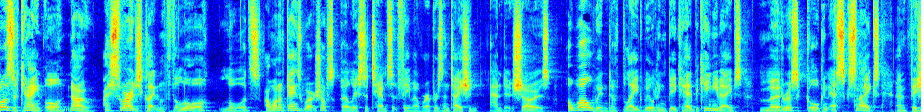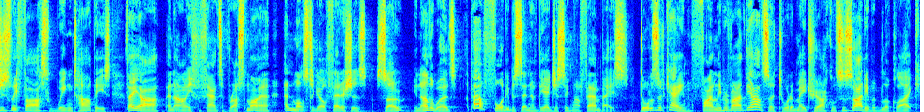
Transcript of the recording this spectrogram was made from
Daughters of Khaine, or no, I swear I just collect them for the lore, Lords, are one of Games Workshop's earliest attempts at female representation, and it shows. A whirlwind of blade wielding big head bikini babes, murderous Gorgon esque snakes, and viciously fast winged harpies, they are an army for fans of Russ Meyer and Monster Girl fetishes. So, in other words, about 40% of the Age of Sigmar fanbase. Daughters of Khaine finally provide the answer to what a matriarchal society would look like,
